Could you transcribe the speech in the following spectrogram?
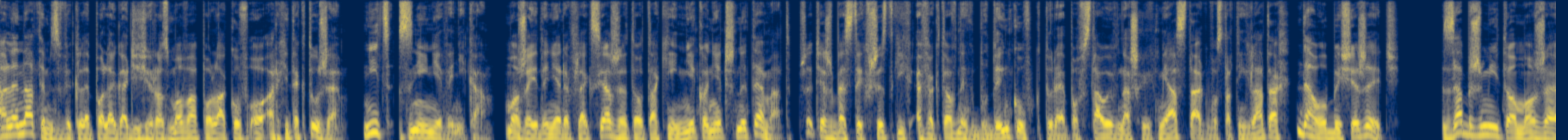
Ale na tym zwykle polega dziś rozmowa Polaków o architekturze. Nic z niej nie wynika. Może jedynie refleksja, że to taki niekonieczny temat. Przecież bez tych wszystkich efektownych budynków, które powstały w naszych miastach w ostatnich latach, dałoby się żyć. Zabrzmi to może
